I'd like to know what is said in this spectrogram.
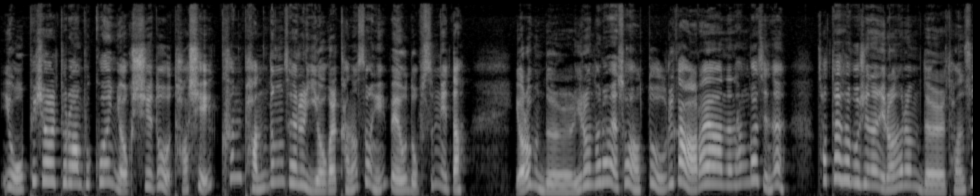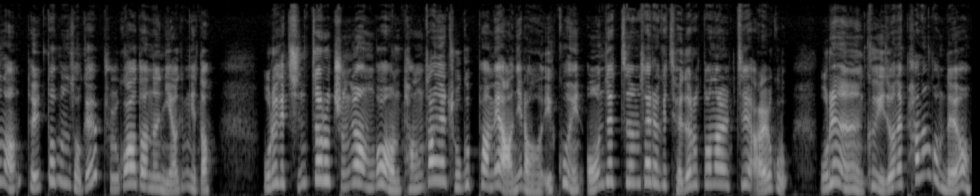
이 오피셜 트럼프 코인 역시도 다시 큰 반등세를 이어갈 가능성이 매우 높습니다. 여러분들, 이런 흐름에서 또 우리가 알아야 하는 한 가지는 차트에서 보시는 이런 흐름들 단순한 데이터 분석에 불과하다는 이야기입니다. 우리에게 진짜로 중요한 건 당장의 조급함이 아니라 이 코인 언제쯤 세력이 제대로 떠날지 알고 우리는 그 이전에 파는 건데요.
